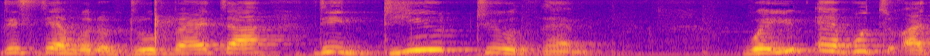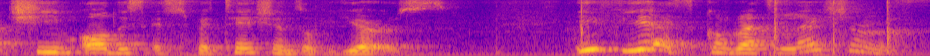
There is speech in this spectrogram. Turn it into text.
This year i'm going to do better. Did you do them? Were you able to achieve all these expectations of yours? If yes congratulations.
